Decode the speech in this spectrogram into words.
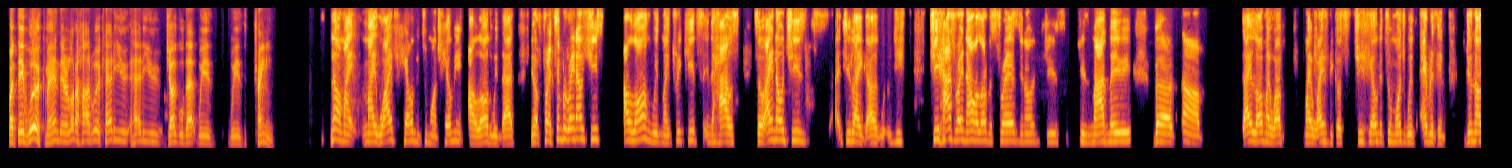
but their work, man. They're a lot of hard work. How do you how do you juggle that with with training? No, my my wife helped me too much. Helped me a lot with that. You know, for example, right now she's along with my three kids in the house, so I know she's she's like uh, she, has right now a lot of stress. You know, she's she's mad maybe, but uh, I love my wife my wife because she helped me too much with everything. You know,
